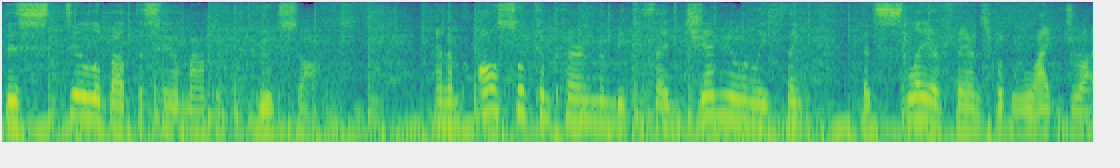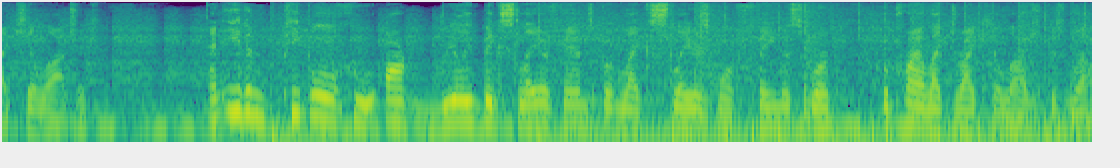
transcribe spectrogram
there's still about the same amount of good songs. And I'm also comparing them because I genuinely think that Slayer fans would like Dry Kill Logic. And even people who aren't really big Slayer fans but like Slayer's more famous work would probably like Dry Kill Logic as well.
